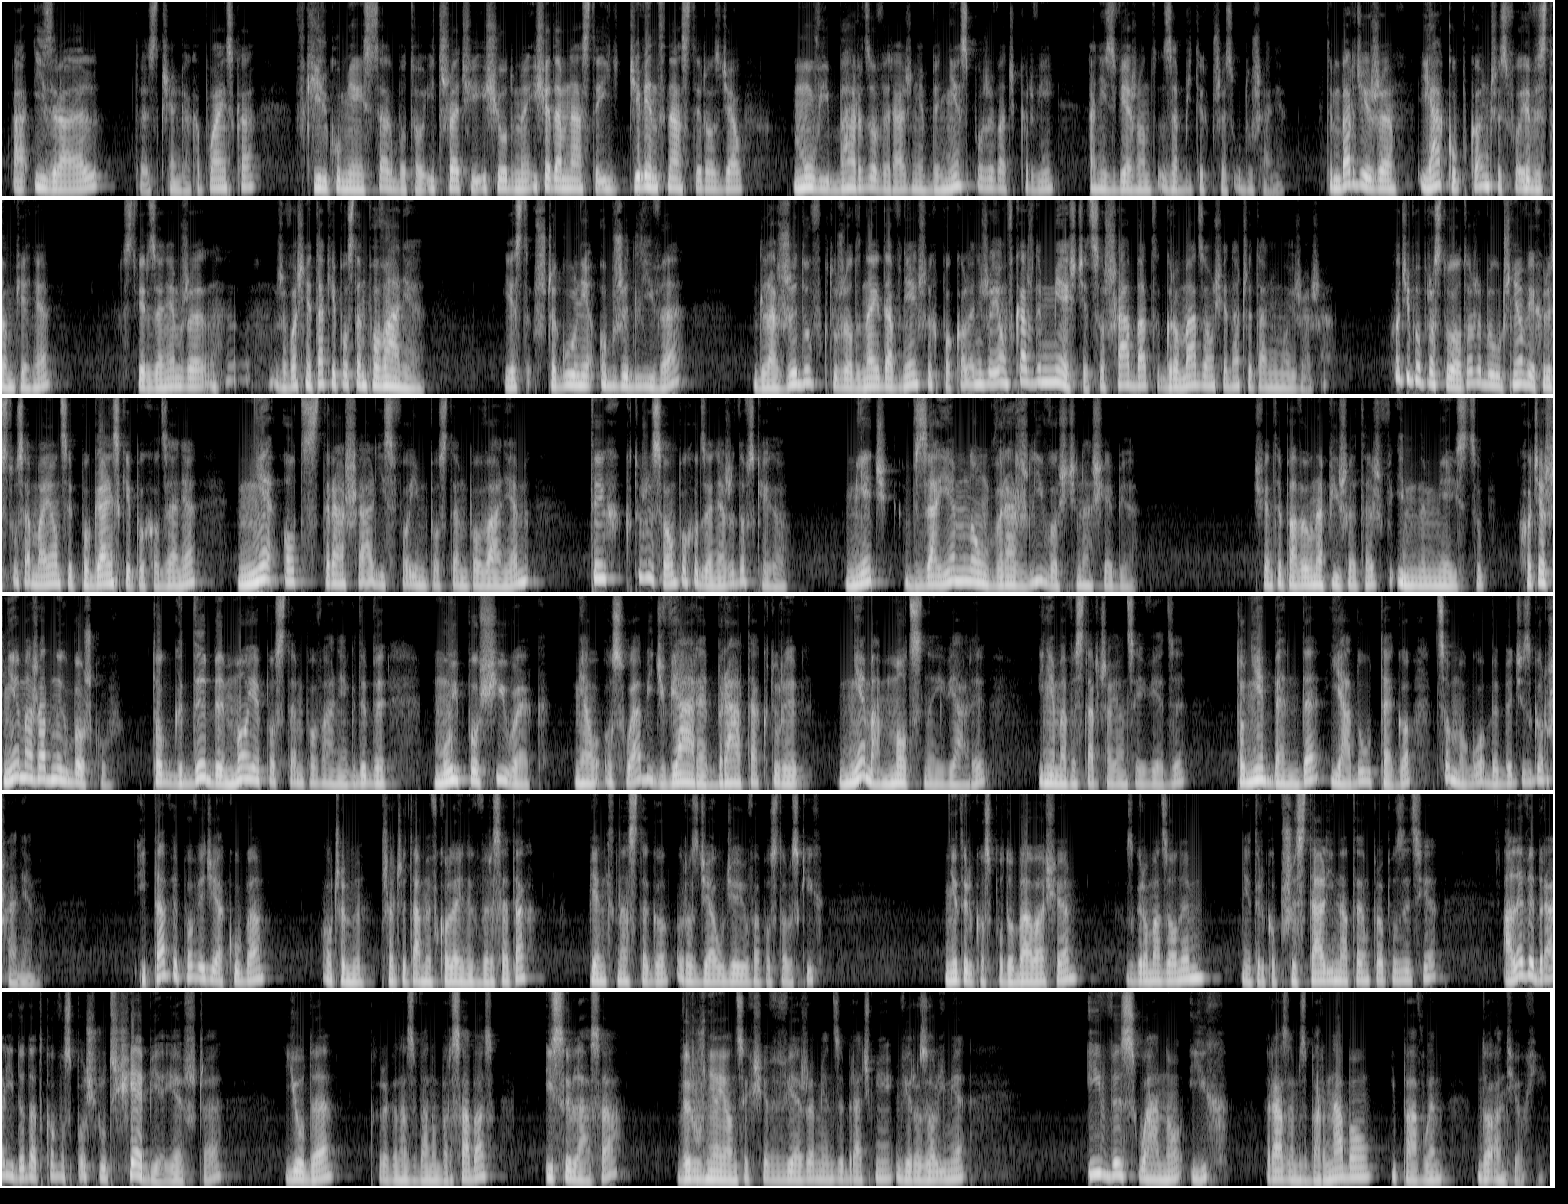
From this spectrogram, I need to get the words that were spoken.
A Izrael, to jest księga kapłańska, w kilku miejscach, bo to i trzeci, i siódmy, i siedemnasty, i dziewiętnasty rozdział, mówi bardzo wyraźnie, by nie spożywać krwi ani zwierząt zabitych przez uduszenie. Tym bardziej, że Jakub kończy swoje wystąpienie stwierdzeniem, że, że właśnie takie postępowanie jest szczególnie obrzydliwe dla Żydów, którzy od najdawniejszych pokoleń żyją w każdym mieście, co szabat gromadzą się na czytaniu Mojżesza. Chodzi po prostu o to, żeby uczniowie Chrystusa mający pogańskie pochodzenie nie odstraszali swoim postępowaniem tych, którzy są pochodzenia żydowskiego. Mieć wzajemną wrażliwość na siebie. Święty Paweł napisze też w innym miejscu: Chociaż nie ma żadnych bożków, to gdyby moje postępowanie, gdyby mój posiłek miał osłabić wiarę brata, który nie ma mocnej wiary i nie ma wystarczającej wiedzy, to nie będę jadł tego, co mogłoby być zgorszeniem. I ta wypowiedź Jakuba, o czym przeczytamy w kolejnych wersetach 15 rozdziału dziejów apostolskich, nie tylko spodobała się zgromadzonym, nie tylko przystali na tę propozycję, ale wybrali dodatkowo spośród siebie jeszcze Judę, którego nazywano Barsabas, i Sylasa, wyróżniających się w wierze między braćmi w Jerozolimie, i wysłano ich razem z Barnabą i Pawłem do Antiochii.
